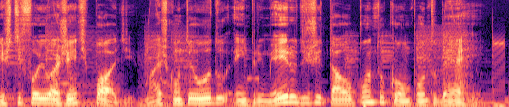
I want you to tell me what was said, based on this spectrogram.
Este foi o Agente Pod. Mais conteúdo em primeirodigital.com.br.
